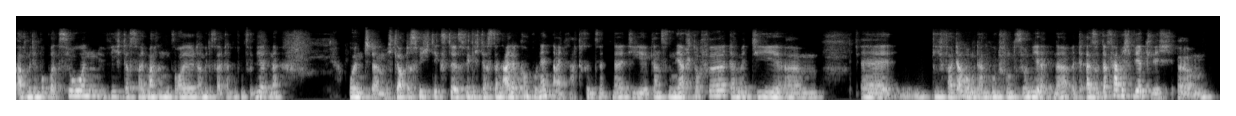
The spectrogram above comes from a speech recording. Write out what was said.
auch mit den Proportionen, wie ich das halt machen soll, damit es halt dann gut funktioniert, ne? Und ähm, ich glaube, das Wichtigste ist wirklich, dass dann alle Komponenten einfach drin sind, ne? Die ganzen Nährstoffe, damit die, ähm, äh, die Verdauung dann gut funktioniert, ne? Also das habe ich wirklich ähm,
